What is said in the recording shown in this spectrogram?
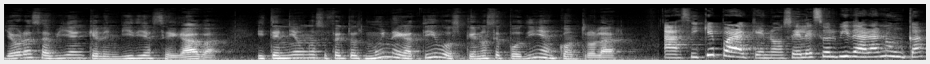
y ahora sabían que la envidia cegaba y tenía unos efectos muy negativos que no se podían controlar. Así que para que no se les olvidara nunca,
